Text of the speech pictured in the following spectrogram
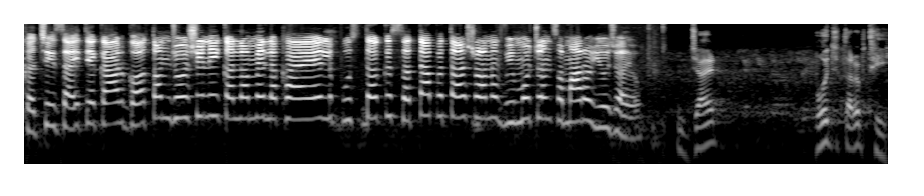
કચ્છી સાહિત્યકાર ગૌતમ જોશીની કલમે લખાયેલ પુસ્તક સત્તા પતાશાનો વિમોચન સમારોહ યોજાયો. જાયન્ટ ભુજ તરફથી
